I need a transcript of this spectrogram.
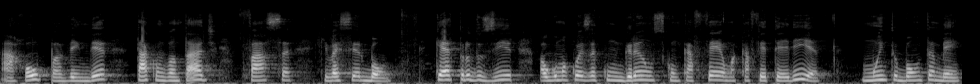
à roupa, vender, tá com vontade? Faça que vai ser bom. Quer produzir alguma coisa com grãos, com café, uma cafeteria? Muito bom também.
